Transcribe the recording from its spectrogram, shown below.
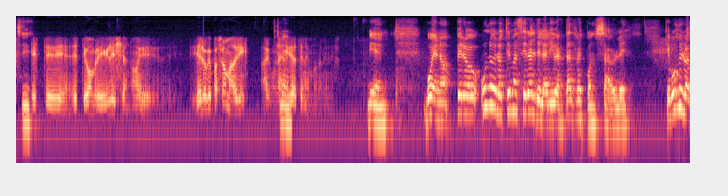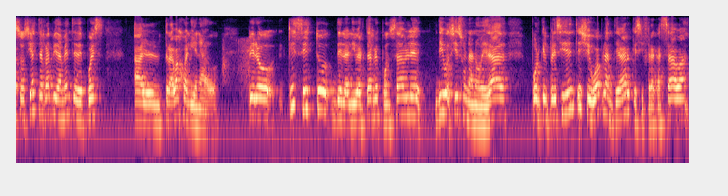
Sí. Este, este hombre de iglesia, ¿no? Y de, lo que pasó en Madrid. Alguna idea tenemos también de eso. Bien. Bueno, pero uno de los temas era el de la libertad responsable, que vos me lo asociaste rápidamente después al trabajo alienado. Pero, ¿qué es esto de la libertad responsable? Digo, si es una novedad, porque el presidente llegó a plantear que si fracasaba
